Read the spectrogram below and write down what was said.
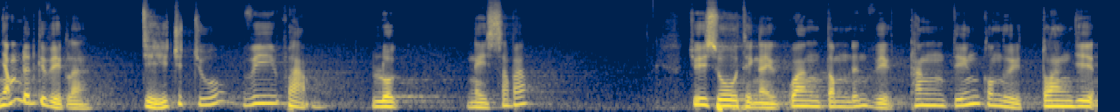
nhắm đến cái việc là chỉ trích Chúa, vi phạm luật ngày sa bát Chúa Giêsu thì Ngài quan tâm đến việc thăng tiến con người toàn diện,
